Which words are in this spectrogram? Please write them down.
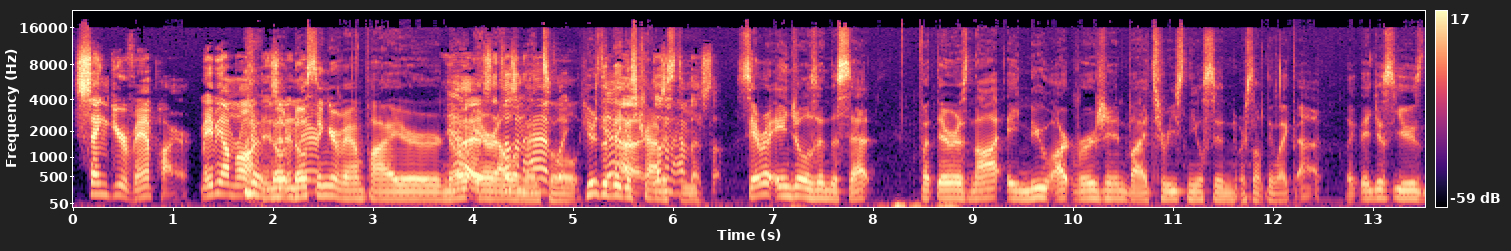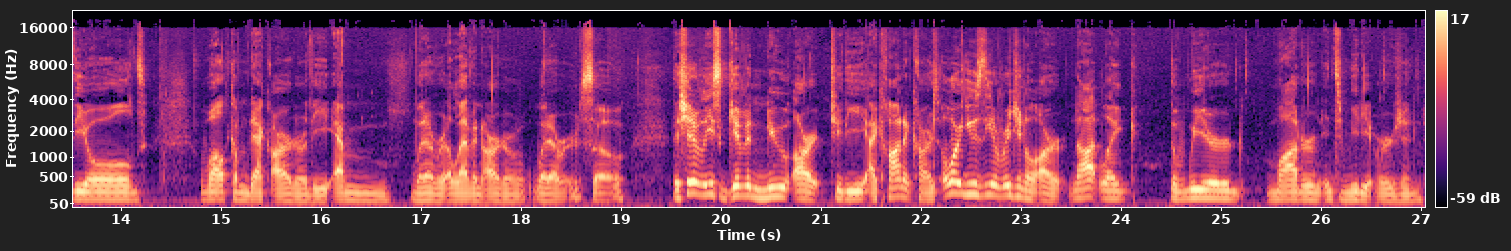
Sengir Vampire. Maybe I'm wrong. Is no, no there? Sengir Vampire, no yeah, Air Elemental. Have, like, Here's the yeah, biggest travesty. Serra Angel is in the set, but there is not a new art version by Terese Nielsen or something like that. Like they just use the old welcome deck art or the M whatever 11 art or whatever. So they should have at least given new art to the iconic cards or use the original art, not like the weird modern intermediate version.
